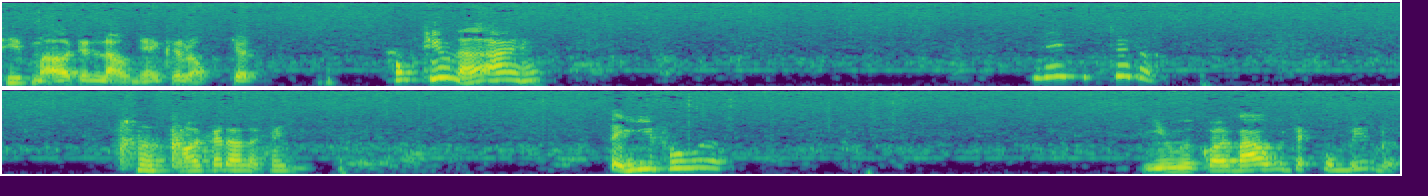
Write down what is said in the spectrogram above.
thiếp mà ở trên lầu nhảy cái rột chết. Không thiếu nợ ai hết. Nhảy chết rồi. Coi cái đó là cái gì? Tỷ phú đó. Nhiều người coi báo chắc cũng biết được.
